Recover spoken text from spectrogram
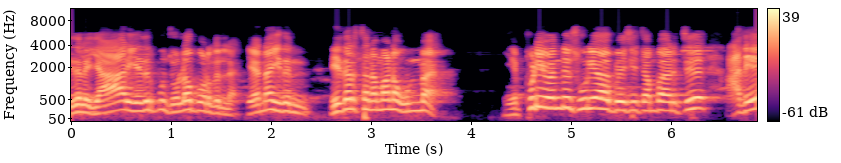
இதில் யார் எதிர்ப்பும் சொல்ல போகிறதில்ல ஏன்னா இது நிதர்சனமான உண்மை. எப்படி வந்து சூர்யாவை பேசி சம்பாரிச்சு அதே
